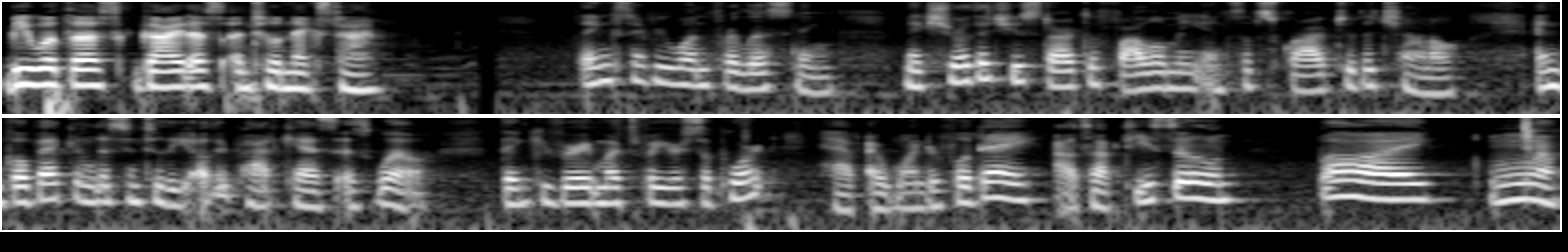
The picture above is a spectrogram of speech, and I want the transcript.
Be with us, guide us until next time. Thanks everyone for listening. Make sure that you start to follow me and subscribe to the channel and go back and listen to the other podcasts as well. Thank you very much for your support. Have a wonderful day. I'll talk to you soon. Bye. Mwah.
